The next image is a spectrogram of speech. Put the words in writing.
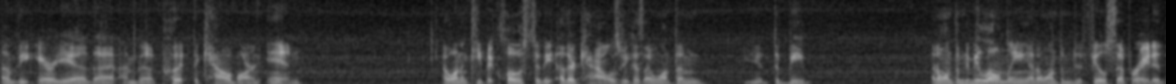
of the area that I'm gonna put the cow barn in. I want to keep it close to the other cows because I want them to be... I don't want them to be lonely. I don't want them to feel separated.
